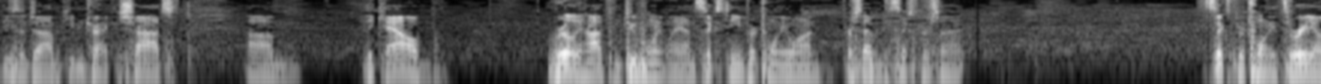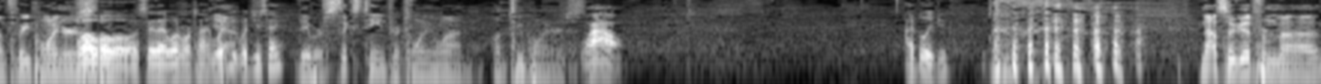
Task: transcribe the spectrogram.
decent job of keeping track of shots. Um, DeKalb really hot from two point land, 16 for 21 for 76 percent. Six for 23 on three pointers. Whoa, whoa, whoa! Say that one more time. Yeah. What'd, you, what'd you say? They were 16 for 21 on two pointers. Wow. I believe you. Not so good from uh,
